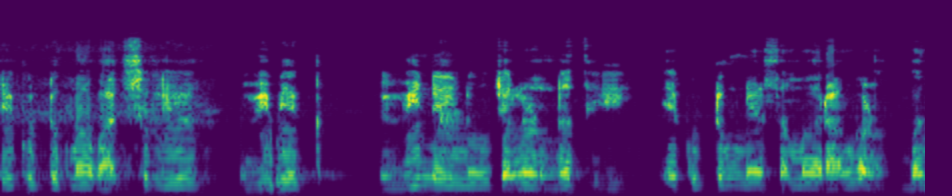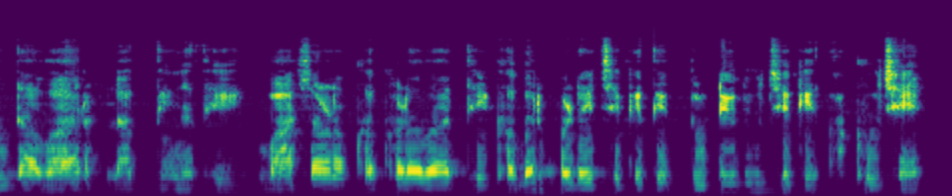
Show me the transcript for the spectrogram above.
જે કુટુંબમાં વાત્સલ્ય, વિવેક, વિનયનું ચલણ નથી, એ કુટુંબને સમરાંગણ બનતા વાર લાગતી નથી. વાસણ ખખડવાથી ખબર પડે છે કે તે તૂટેલું છે કે આખું છે?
